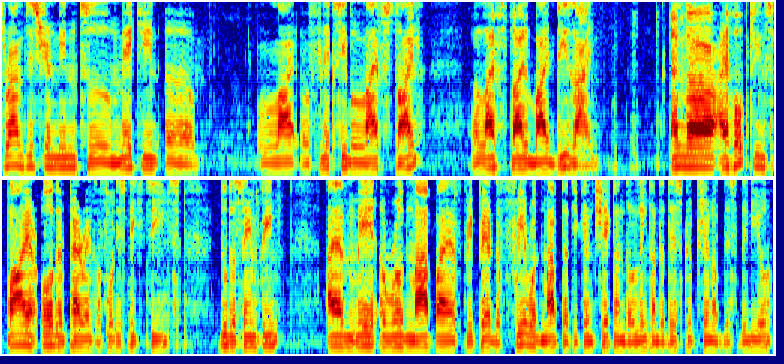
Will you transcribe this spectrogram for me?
transitioning to making a, li- a flexible lifestyle, a lifestyle by design. And uh, I hope to inspire other parents of autistic kids do the same thing. I have made a roadmap. I have prepared a free roadmap that you can check on the link on the description of this video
